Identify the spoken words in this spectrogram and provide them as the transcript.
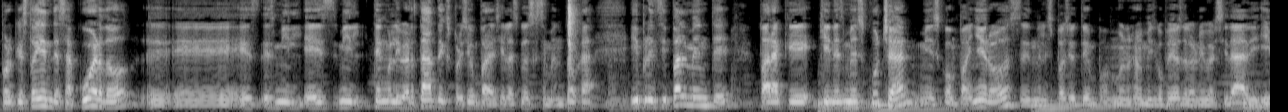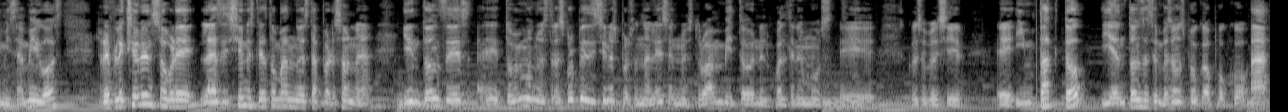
porque estoy en desacuerdo, eh, eh, es, es, mi, es mi, tengo libertad de expresión para decir las cosas que se me antoja y principalmente para que quienes me escuchan, mis compañeros en el espacio-tiempo, bueno, mis compañeros de la universidad y, mis amigos, reflexionen sobre las decisiones que está tomando esta persona y entonces eh, tomemos nuestras propias decisiones personales en nuestro ámbito en el cual tenemos, ¿cómo se puede decir? Impacto y entonces empezamos poco a poco a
